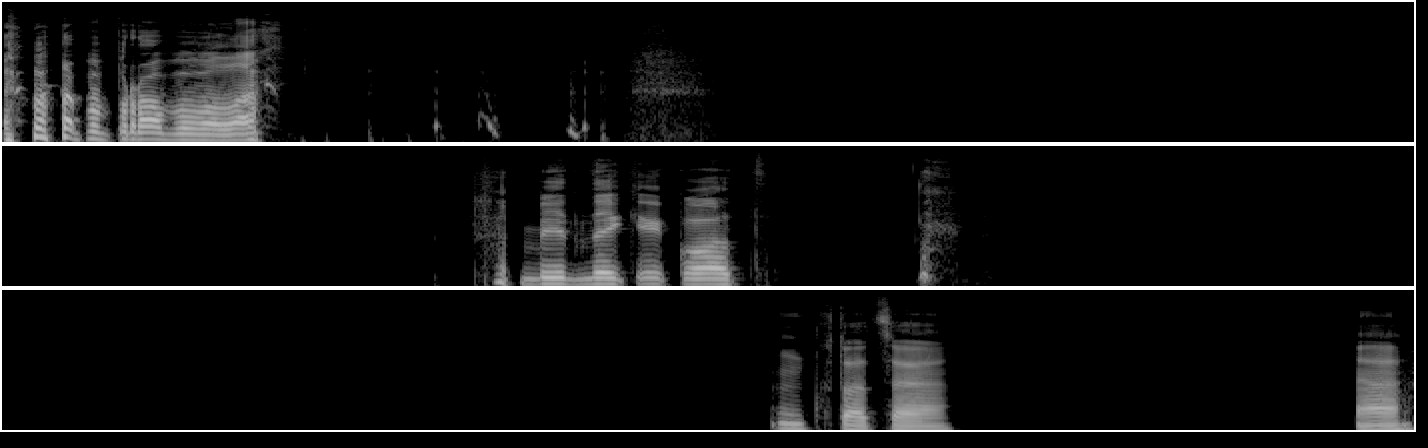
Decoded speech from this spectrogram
Вона попробувала. Бідний кот. Хто це? А.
